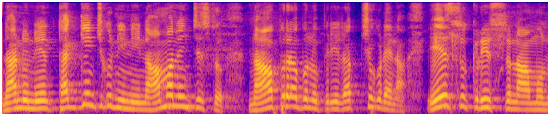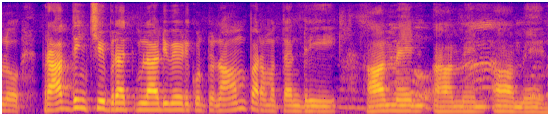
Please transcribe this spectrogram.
నన్ను నేను తగ్గించుకుని నీ నామనించిస్తూ నా ప్రభును ప్రియరక్షకుడైన యేసుక్రీస్తు నామంలో ప్రార్థించి బ్రతిమలాడి వేడుకుంటున్నాం పరమ తండ్రి. Amen amen amen.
